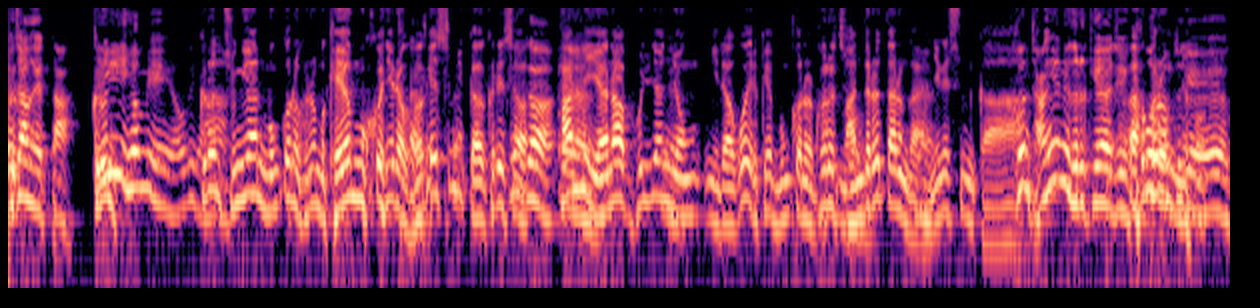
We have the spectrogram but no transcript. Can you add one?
저장했다. 그런- 이 혐의예요. 그냥. 그런 중요한 문건을 그러면 개헌 문건이라고 하겠습니까? 그래서 그러니까, 한미 연합 훈련용이라고 이렇게 문건을 그렇죠. 만들었다는 거 아니겠습니까? 그건 당연히 그렇게 해야지. 아, 그걸 그럼요. 어떻게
